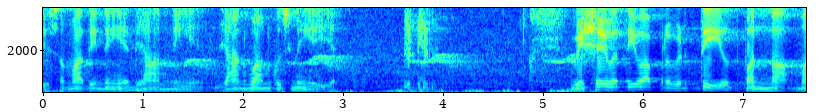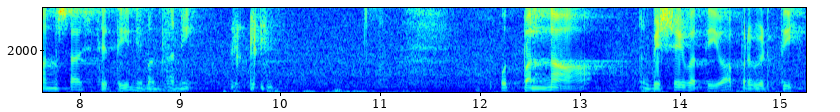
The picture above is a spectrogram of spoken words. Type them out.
ये समाधि नहीं है, ध्यान नहीं है। ध्यानवान कुछ नहीं है ये। विषयवती व प्रवृत्ति उत्पन्ना, मनसा स्थिति निबंधनी। उत्पन्ना, विषयवती व प्रवृत्ति।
